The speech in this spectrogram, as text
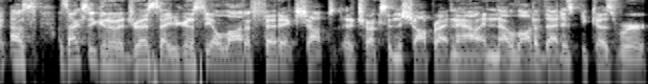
I was, I was actually going to address that. You're going to see a lot of FedEx shops uh, trucks in the shop right now, and a lot of that is because we're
